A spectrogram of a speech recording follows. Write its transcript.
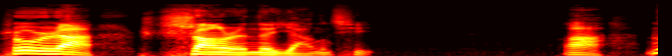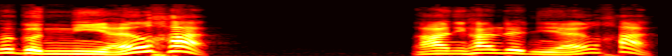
是不是啊？伤人的阳气，啊，那个年汗，啊，你看这年汗，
